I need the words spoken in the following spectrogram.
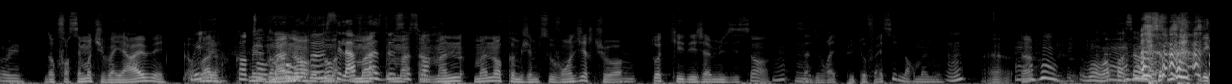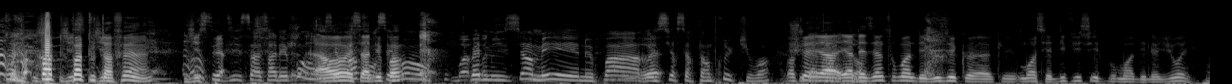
Oui. Donc forcément, tu vas y arriver. Oui, Voilà. quand on on peut. C'est la ma- phrase de ma- ce soir. Maintenant, maintenant, comme j'aime souvent dire, tu vois, Mm. toi qui es déjà musicien, Mm. ça devrait être plutôt facile normalement. Mm. Euh, hein Mhm. Bon, on va passer à la suite. Pas, tout à fait. Hein. J'espère. ça, ça dépend. Ah ouais, ça dépend. Tu peux être musicien, mais ne pas Ouais. réussir certains trucs, tu vois. Parce qu'il y a, y des instruments de musique euh, que moi, c'est difficile pour moi de les jouer. Mm.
